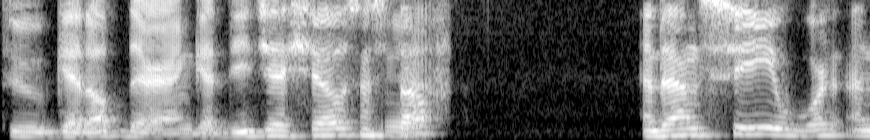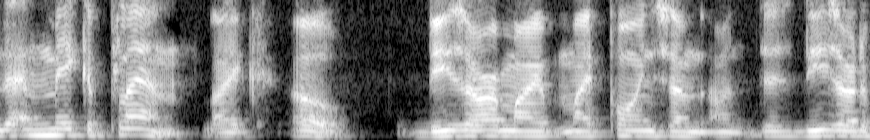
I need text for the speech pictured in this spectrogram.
to get up there and get dj shows and stuff yeah. And then see what and then make a plan like oh these are my my points and uh, these are the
